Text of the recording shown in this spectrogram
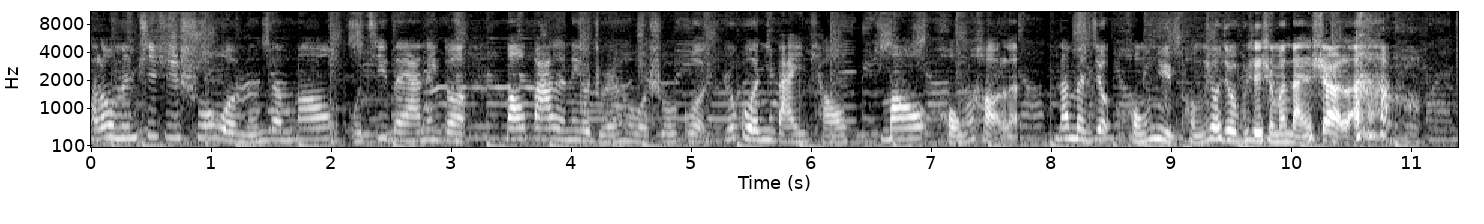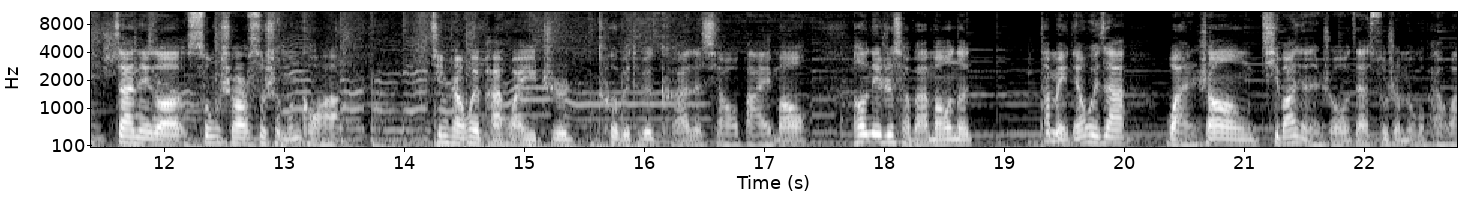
好了，我们继续说我们的猫。我记得呀，那个猫吧的那个主人和我说过，如果你把一条猫哄好了，那么就哄女朋友就不是什么难事儿了。在那个松十二宿舍门口啊，经常会徘徊一只特别特别可爱的小白猫。然后那只小白猫呢，它每天会在晚上七八点的时候在宿舍门口徘徊，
